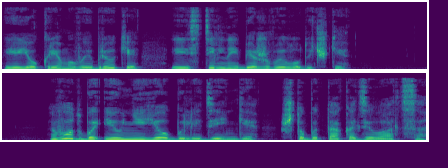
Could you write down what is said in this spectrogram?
ее кремовые брюки и стильные бежевые лодочки — вот бы и у нее были деньги, чтобы так одеваться,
